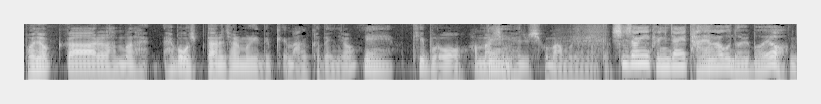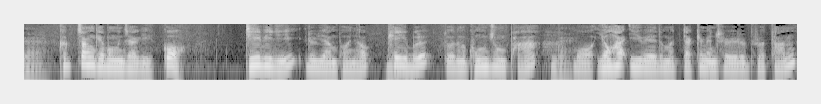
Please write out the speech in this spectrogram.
번역가를 한번 해- 해보고 싶다는 젊은이들 꽤 많거든요. 네. 팁으로 한 말씀 네. 해주시고 마무리하면 어떨까요? 시장이 굉장히 다양하고 넓어요. 네. 극장 개봉작이 있고 DVD를 위한 번역, 케이블, 또 그다음에 공중파, 음. 네. 뭐 영화 이외에도 뭐 다큐멘터리를 비롯한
